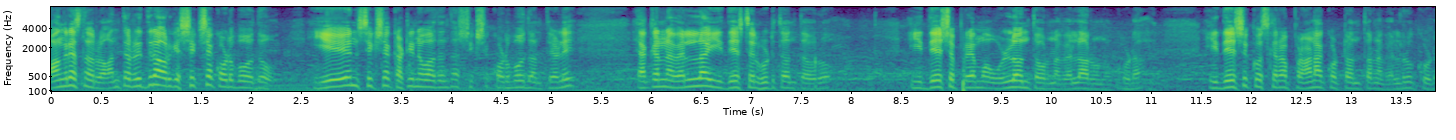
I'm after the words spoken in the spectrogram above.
ಕಾಂಗ್ರೆಸ್ನವರು ಅಂಥವ್ರಿದ್ದರೆ ಅವ್ರಿಗೆ ಶಿಕ್ಷೆ ಕೊಡ್ಬೋದು. ಏನು ಶಿಕ್ಷೆ ಕಠಿಣವಾದಂಥ ಶಿಕ್ಷೆ ಕೊಡ್ಬೋದು ಅಂಥೇಳಿ ಯಾಕಂದ್ರೆ ನಾವೆಲ್ಲ ಈ ದೇಶದಲ್ಲಿ ಹುಟ್ಟಿದಂಥವ್ರು ಈ ದೇಶ ಪ್ರೇಮ ಉಳ್ಳಂಥವ್ರು ನಾವೆಲ್ಲರೂ ಕೂಡ. ಈ ದೇಶಕ್ಕೋಸ್ಕರ ಪ್ರಾಣ ಕೊಟ್ಟಂಥ ನಾವೆಲ್ಲರೂ ಕೂಡ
